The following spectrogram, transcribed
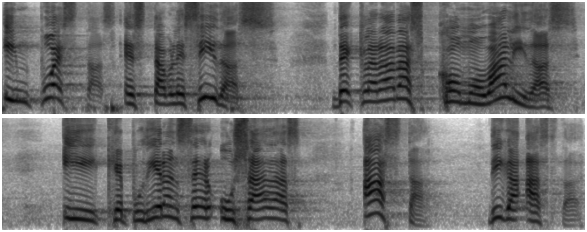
impuestas, establecidas, declaradas como válidas y que pudieran ser usadas hasta, diga hasta,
